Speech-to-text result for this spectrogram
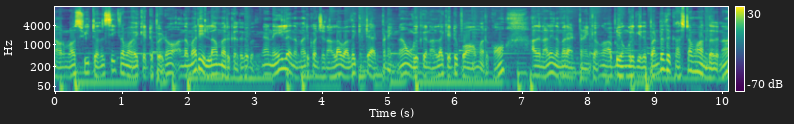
நார்மலாக ஸ்வீட் வந்து சீக்கிரமாகவே கெட்டு போயிடும். அந்த மாதிரி இல்லாமல் இருக்கிறதுக்கு பார்த்திங்கன்னா நெய்யில் இந்த மாதிரி கொஞ்சம் நல்லா வதக்கிட்டு ஆட் பண்ணிங்கன்னா உங்களுக்கு நல்லா கெட்டு போகாமல் இருக்கும். அதனால் இந்த மாதிரி ஆட் பண்ணிக்கோங்க. அப்படி உங்களுக்கு இது பண்ணுறது கஷ்டமாக இருந்ததுன்னா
